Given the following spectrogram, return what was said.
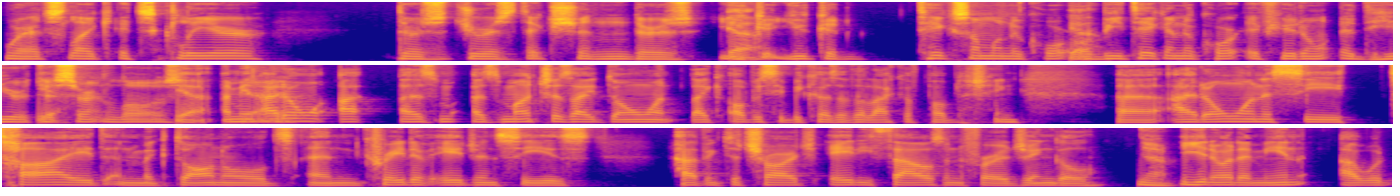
where it's like it's clear, there's jurisdiction, there's you Yeah. could you could take someone to court or be taken to court if you don't adhere to certain laws. Yeah, I mean, I don't I, as as much as I don't want, like, obviously because of the lack of publishing, uh, I don't want to see Tide and McDonald's and creative agencies having to charge eighty thousand for a jingle. Yeah. you know what I mean. I would.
